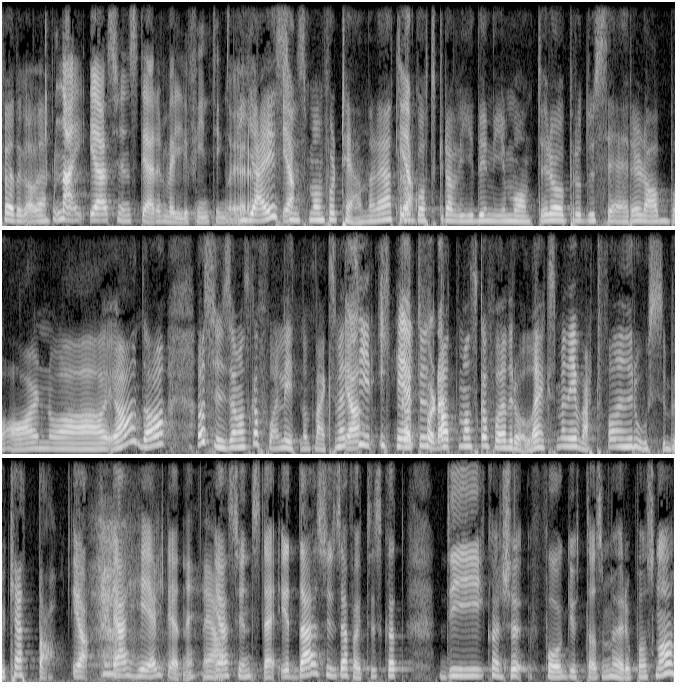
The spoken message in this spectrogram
fødegave? Nei, jeg syns det er en veldig fin ting å gjøre. Jeg syns man fortjener det etter å ha gått gravid i ni måneder og produserer da barn og Ja, da, da syns jeg man skal få en liten oppmerksomhet. Jeg sier ikke at, du, at man skal få en Rolex, men i hvert fall en rosebukett, da. Ja, jeg er helt enig. Jeg syns det. Der syns jeg faktisk at de kanskje få gutta som hører på oss nå,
